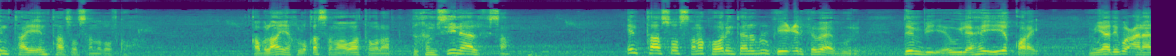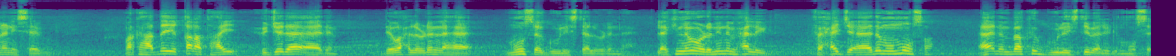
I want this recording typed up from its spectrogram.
intaa iyo intaasoo sannadood ka hor. Qabla an yakhluqa samaawaata walard bihamsiina alfi sana. Intaasoo sano ka hor intaanu dhulka iyo cirkaba abuurin dembi uu ilaahay ii qoray miyaad igu canaananaysaa buuli marka hadday qala tahay xujadaa aadam dee waxaa la odhan lahaa muusa guulaystaa la odhan lahaa. Laakiin lama odhanina maxaa la yidhi? Faxaja aadamu muusa. Aadam baa ka guulaystay baa la yidhi muuse.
